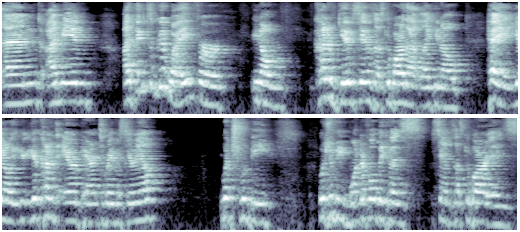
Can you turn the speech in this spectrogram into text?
and I mean, I think it's a good way for you know kind of give Santos Escobar that like you know, hey, you know, you're, you're kind of the heir apparent to Rey Mysterio, which would be which would be wonderful because Santos Escobar is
